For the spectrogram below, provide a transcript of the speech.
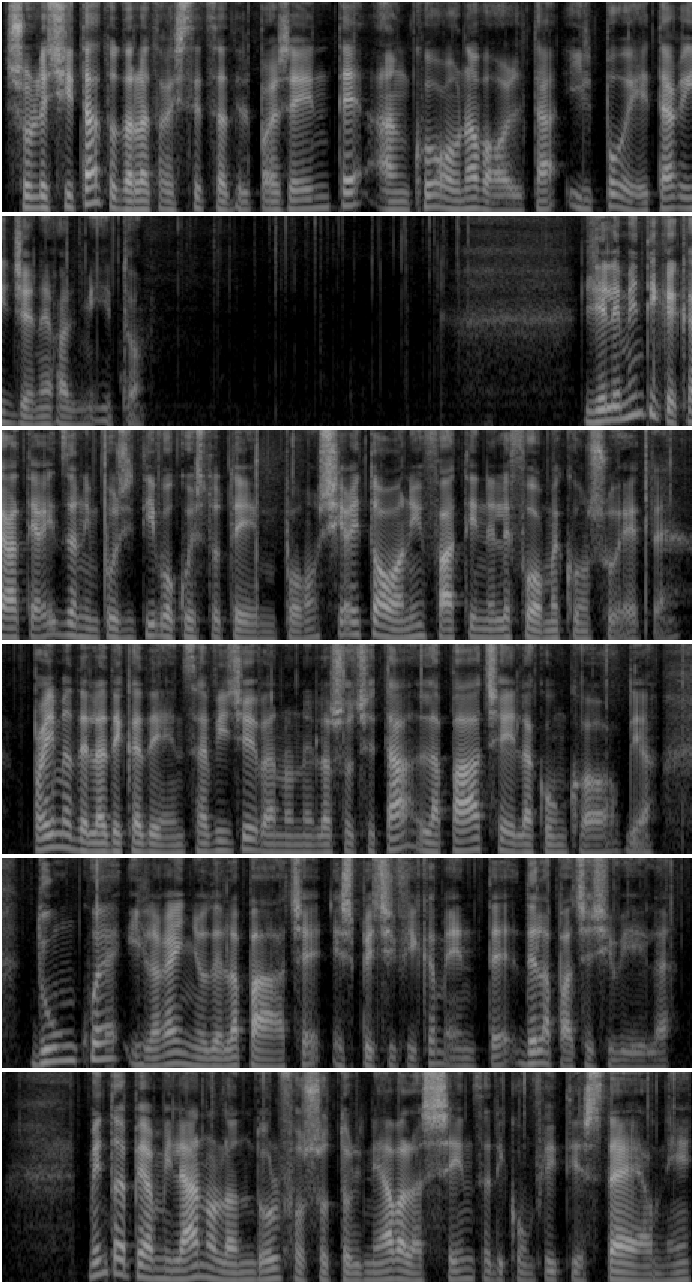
Sollecitato dalla tristezza del presente, ancora una volta il poeta rigenera il mito. Gli elementi che caratterizzano in positivo questo tempo si ritrovano infatti nelle forme consuete. Prima della decadenza vigevano nella società la pace e la concordia, dunque il regno della pace e specificamente della pace civile. Mentre per Milano Landolfo sottolineava l'assenza di conflitti esterni,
